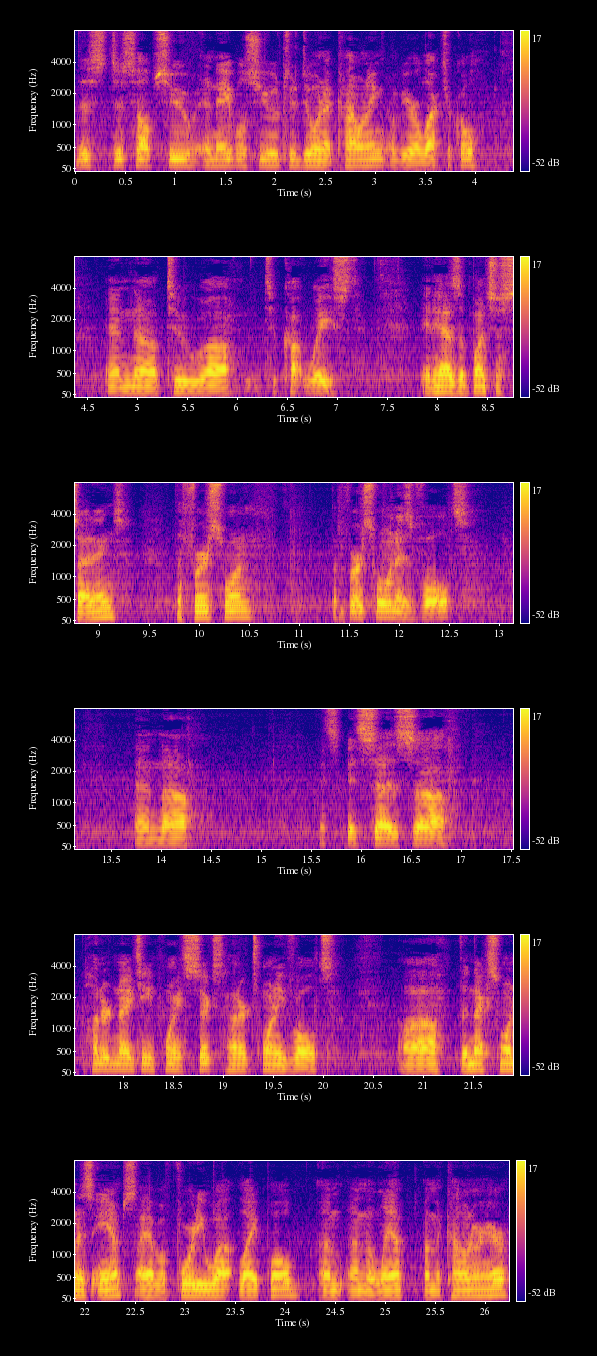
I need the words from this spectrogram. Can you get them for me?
This this helps you, enables you to do an accounting of your electrical and uh, to uh, to cut waste. It has a bunch of settings. The first one the first one is volts, and uh, it's, it says uh, 119.6, 120 volts. Uh, the next one is amps. I have a 40 watt light bulb on, on the lamp on the counter here.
